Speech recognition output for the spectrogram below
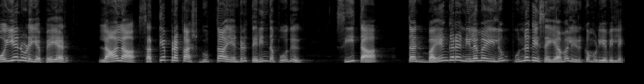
பொய்யனுடைய பெயர் லாலா சத்யபிரகாஷ் குப்தா என்று தெரிந்தபோது சீதா தன் பயங்கர நிலைமையிலும் புன்னகை செய்யாமல் இருக்க முடியவில்லை.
